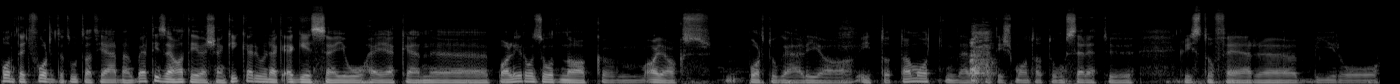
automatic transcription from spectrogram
pont egy fordított utat járnak be, 16 évesen kikerülnek, egészen jó helyeken palérozódnak, Ajax, Portugália, itt-ott, ott, neveket is mondhatunk, Szerető, Christopher, Bíró,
